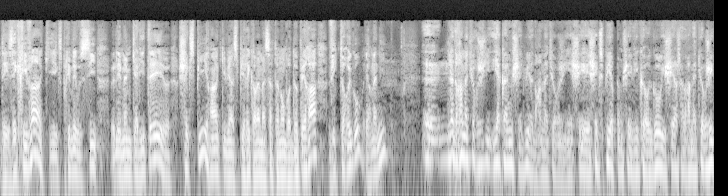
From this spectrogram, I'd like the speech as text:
des écrivains qui exprimaient aussi les mêmes qualités. euh, Shakespeare, hein, qui lui a inspiré quand même un certain nombre d'opéras. Victor Hugo, Hernani. Euh, la dramaturgie, il y a quand même chez lui la dramaturgie. Chez Shakespeare, comme chez Victor Hugo, il cherche la dramaturgie.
